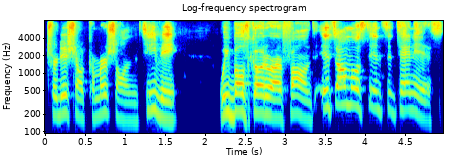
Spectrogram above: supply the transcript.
traditional commercial on the TV, we both go to our phones. It's almost instantaneous.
